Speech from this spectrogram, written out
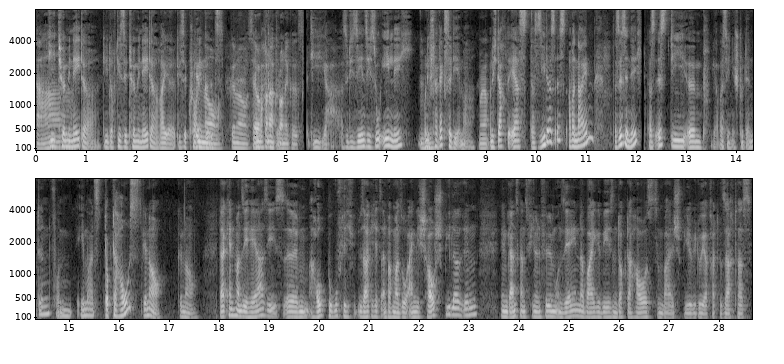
Ah, die Terminator, die doch diese Terminator-Reihe, diese Genau, Chronicles. genau. Sarah gemacht Connor. Chronicles. Die, ja, also die sehen sich so ähnlich und ich verwechsel die immer. Ja. Und ich dachte erst, dass sie das ist, aber nein, das ist sie nicht. Das ist die, ähm, ja, weiß ich nicht, Studentin von ehemals Dr. House. Genau, genau. Da kennt man sie her. Sie ist ähm, hauptberuflich, sage ich jetzt einfach mal so, eigentlich Schauspielerin in ganz, ganz vielen Filmen und Serien dabei gewesen. Dr. House zum Beispiel, wie du ja gerade gesagt hast.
